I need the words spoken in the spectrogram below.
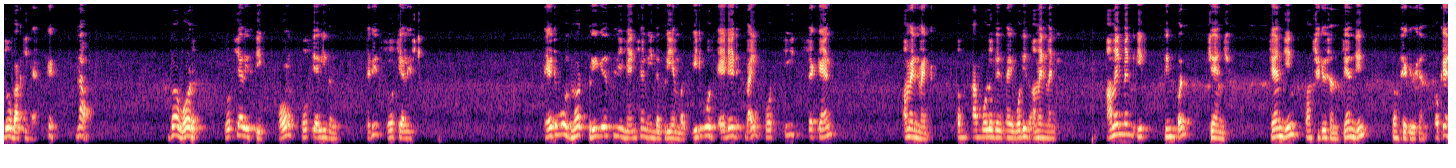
दो बाकी है. Okay now the word socialistic और socialism that is socialist It was not previously mentioned in the preamble. It was added by 42nd amendment. अब आप बोलोगे भाई what is amendment amendment is simple change change in constitution. Change in constitution. Okay?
